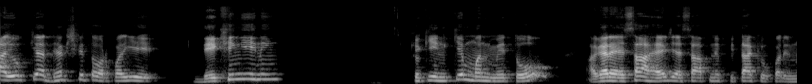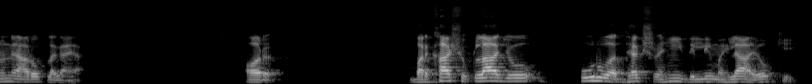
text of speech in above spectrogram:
आयोग के अध्यक्ष के तौर पर ये देखेंगे ही नहीं। क्योंकि इनके मन में तो अगर ऐसा है, जैसा अपने पिता के ऊपर इन्होंने आरोप लगाया। और बरखा शुक्ला जो पूर्व अध्यक्ष रही दिल्ली महिला आयोग की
